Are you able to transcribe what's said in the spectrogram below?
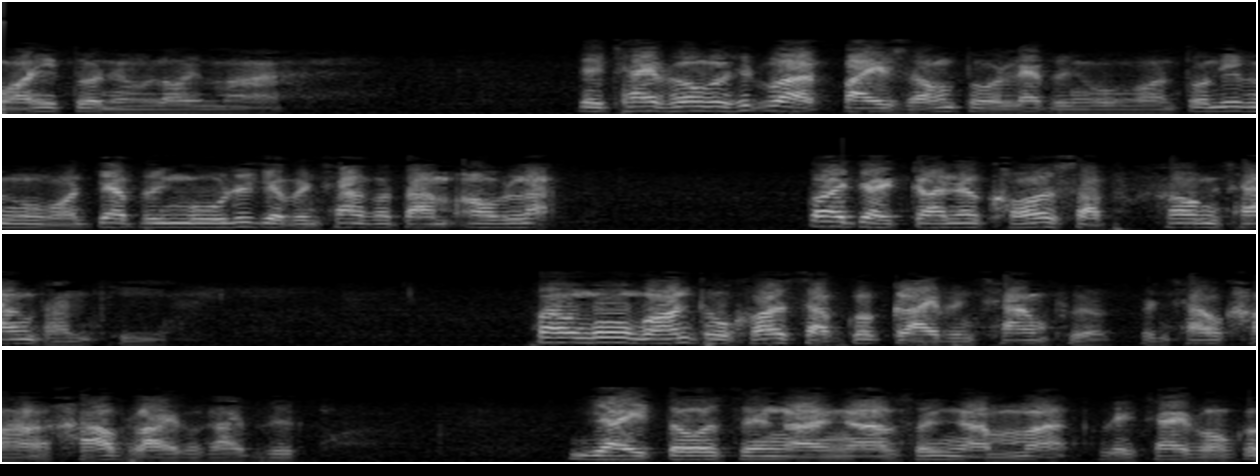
งอนอีกตัวหนึ่งลอยมา เด็กชายพระองค์ก็คิดว่าไปสองตัวแล้วเป็นงูงอน ตัวนี้เป็นงูงอนจะเป็นงูหรือจะเป็นช้างก็ตามเอาละ ก็จัดการขอสับคล้องช้างทันทีพองูงอนถูกขอสับก็กลายเป็นช้างเผือก เป็นช้างขาขาวพลายประกายพลึก ใหญ่โตสง่างามสวยงามมากเด็กชายผมก็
